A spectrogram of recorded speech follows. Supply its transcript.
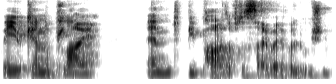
where you can apply and be part of the cyber evolution.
